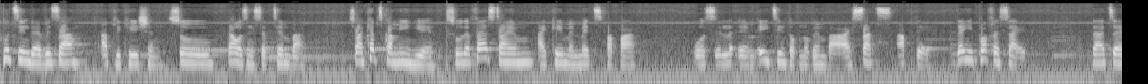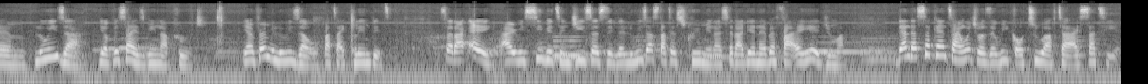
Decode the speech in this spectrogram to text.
put in the visa application. So that was in september so i kept coming here so the first time i came and met papa was um, 18th of November. I sat up there. Then he prophesied that um, Louisa, your visa is being approved. You're from Louisa, oh, but I claimed it. Said, I, hey, I receive it in Jesus' name. Then Louisa started screaming. I said, I didn't ever fire Juma. Then the second time, which was a week or two after I sat here,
